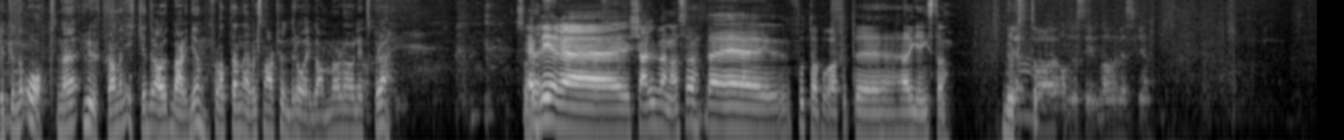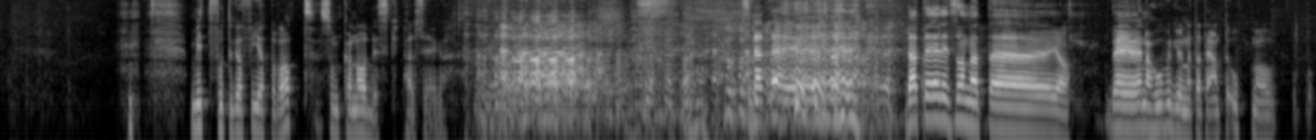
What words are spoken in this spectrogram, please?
Du kunne åpne luka, men ikke dra ut belgen, for den er vel snart 100 år gammel og litt sprø. Så jeg blir eh, skjelven, altså. Det er fotoapparatet til Helge Ingstad. Brukt på andre siden av vesken. mitt fotografiapparat som kanadisk pelsjeger. Så dette er, dette er litt sånn at uh, Ja. Det er jo en av hovedgrunnene til at jeg endte opp med å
